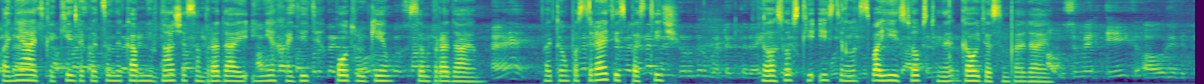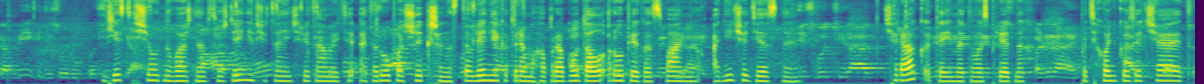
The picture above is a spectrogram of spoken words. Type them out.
понять, какие драгоценные камни в нашей сампрадае и не ходить по другим сампрадаям. Поэтому постарайтесь постичь философские истины своей собственной Гаудия Сампрадая. Есть еще одно важное обсуждение в читании Чаритамрити. Это Рупа Шикша, наставление, которое Махапрабху дал Рупе Госвами. Они чудесные. Чирак, это имя одного из преданных, потихоньку изучает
